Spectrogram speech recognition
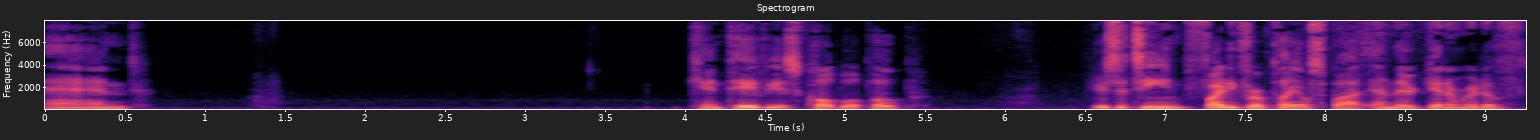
and Kentavious Caldwell Pope. Here's a team fighting for a playoff spot, and they're getting rid of.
